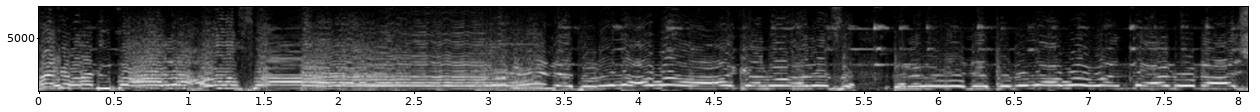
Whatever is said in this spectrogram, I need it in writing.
ಹನುಮಂತ ಬಾಳ ಹೌಸ. ದುಡಿದವ ದುಡಿದವ ಒಂದನು ನಾಶ.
